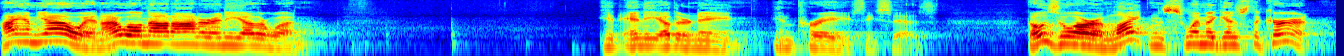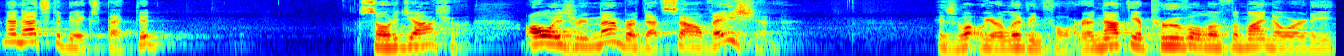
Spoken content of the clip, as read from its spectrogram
I am Yahweh, and I will not honor any other one in any other name in praise, he says. Those who are enlightened swim against the current, and that's to be expected. So did Yahshua always remember that salvation is what we are living for, and not the approval of the minority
